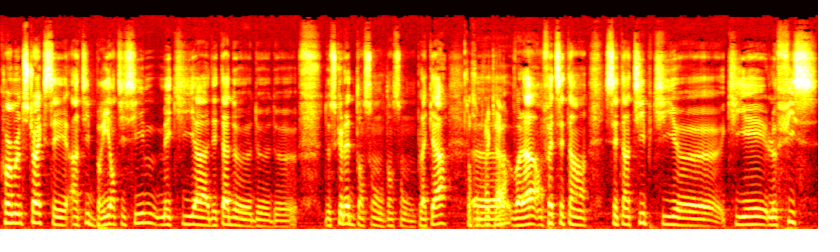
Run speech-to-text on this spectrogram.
Cormoran Strike, c'est un type brillantissime, mais qui a des tas de, de, de- de squelettes dans son, dans son placard. Dans son Euh, placard. Voilà, en fait, c'est un, c'est un type qui, euh, qui est le fils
